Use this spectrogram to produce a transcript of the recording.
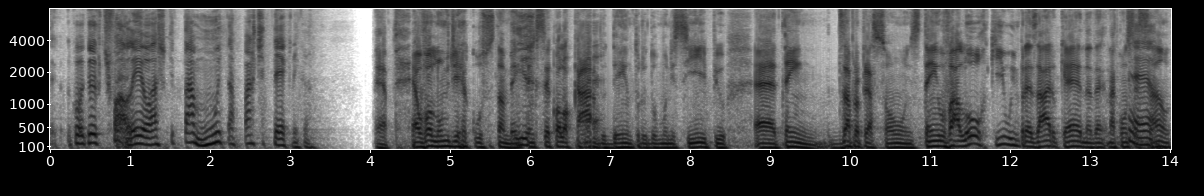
é. Como eu te falei, eu acho que está muito na parte técnica. É, é o volume de recursos também que tem que ser colocado é. dentro do município, é, tem desapropriações, tem o valor que o empresário quer na, na concessão,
